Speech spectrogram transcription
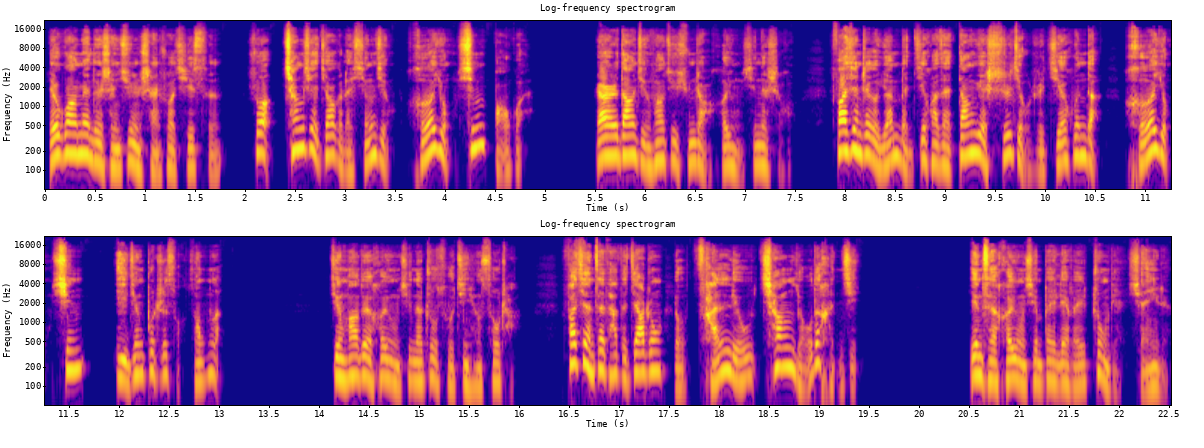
刘光面对审讯闪烁其词，说枪械交给了刑警何永新保管。然而，当警方去寻找何永新的时候，发现这个原本计划在当月十九日结婚的何永新已经不知所踪了。警方对何永新的住处进行搜查。发现，在他的家中有残留枪油的痕迹，因此何永新被列为重点嫌疑人。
